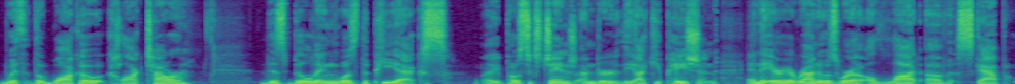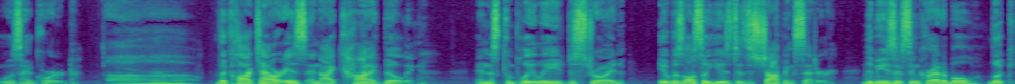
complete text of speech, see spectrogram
with the Wako Clock Tower. This building was the PX, a post exchange under the occupation, and the area around it was where a lot of SCAP was headquartered. Oh. The clock tower is an iconic building and is completely destroyed. It was also used as a shopping center. The music's incredible. Look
